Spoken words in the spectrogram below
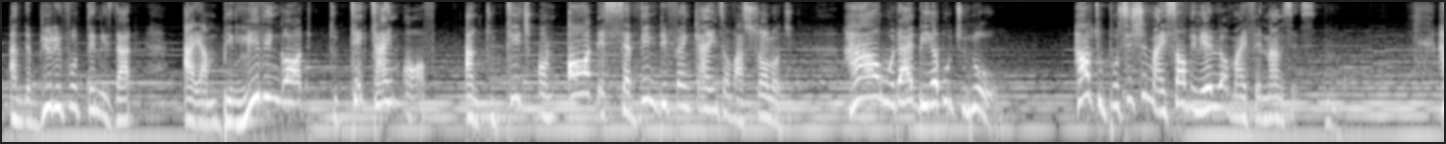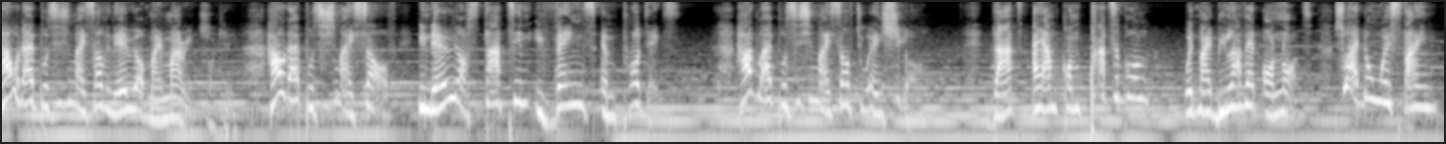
And the beautiful thing is that I am believing God to take time off and to teach on all the seven different kinds of astrology. How would I be able to know how to position myself in the area of my finances? How would I position myself in the area of my marriage? Okay. How would I position myself in the area of starting events and projects? How do I position myself to ensure that I am compatible with my beloved or not? So I don't waste time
